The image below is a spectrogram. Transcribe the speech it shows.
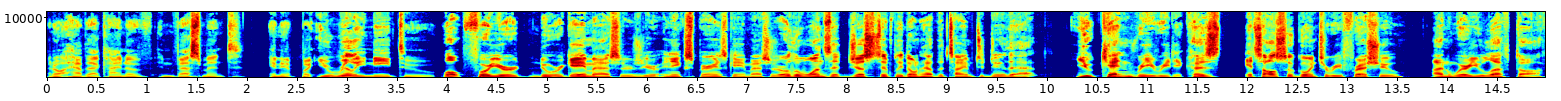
I don't have that kind of investment in it. But you really need to. Well, for your newer game masters, your inexperienced game masters, or the ones that just simply don't have the time to do that, you can reread it because it's also going to refresh you on where you left off.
